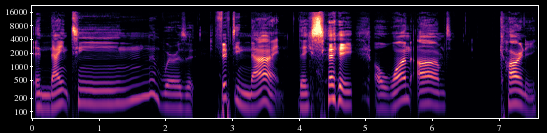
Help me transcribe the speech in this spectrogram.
in nineteen, where is it? Fifty nine. They say a one armed carney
